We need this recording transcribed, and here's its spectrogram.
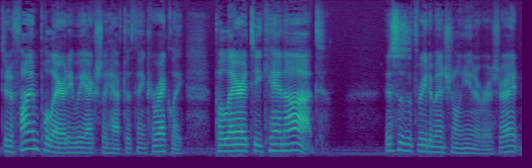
To define polarity, we actually have to think correctly. Polarity cannot. This is a three-dimensional universe, right?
